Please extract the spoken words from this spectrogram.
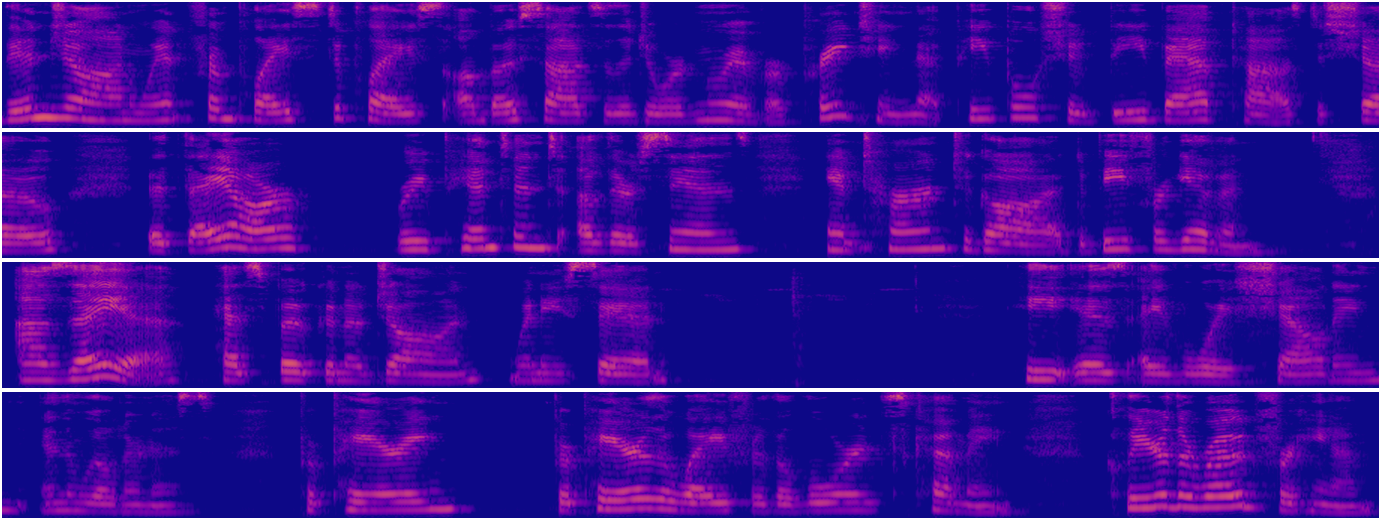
Then John went from place to place on both sides of the Jordan River, preaching that people should be baptized to show that they are repentant of their sins and turn to God to be forgiven. Isaiah had spoken of John when he said, he is a voice shouting in the wilderness, preparing, prepare the way for the Lord's coming. Clear the road for him.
